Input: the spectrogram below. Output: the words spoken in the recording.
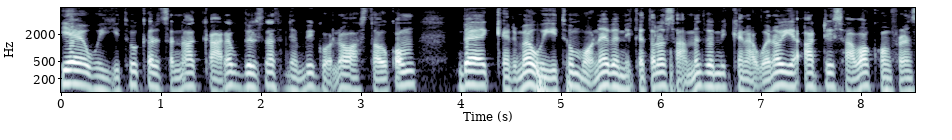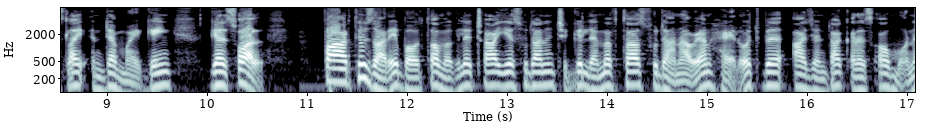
የውይይቱ ቅርጽና አቀራረብ ግልጽነት እንደሚጎለው አስታውቆም በቅድመ ውይይቱም ሆነ በሚቀጥለው ሳምንት በሚከናወነው የአዲስ አበባ ኮንፈረንስ ላይ እንደማይገኝ ገልጿል። ፓርቲው ዛሬ ባወጣው መግለጫ የሱዳንን ችግር ለመፍታት ሱዳናውያን ኃይሎች በአጀንዳ ቀረጻውም ሆነ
